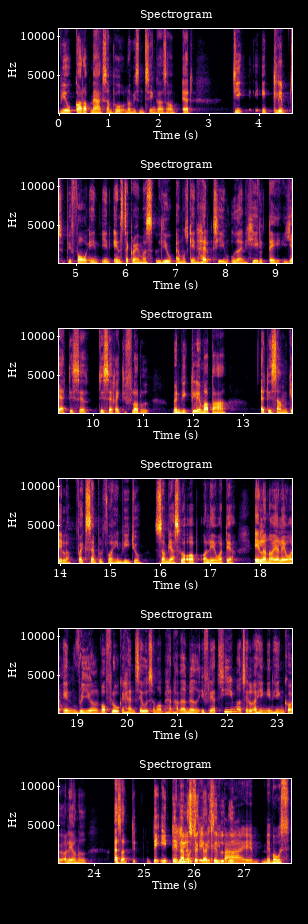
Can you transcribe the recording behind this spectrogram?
vi er jo godt opmærksom på, når vi sådan tænker os om, at de et glimt, vi får ind i en Instagrammers liv, er måske en halv time ud af en hel dag. Ja, det ser, det ser rigtig flot ud. Men vi glemmer bare, at det samme gælder. For eksempel for en video, som jeg slår op og laver der. Eller når jeg laver en reel, hvor Floke han ser ud, som om han har været med i flere timer til at hænge i en hængekøj og lave noget. Altså, det, det, er, det er et lille stykke, der er klippet vi ud. bare øh, med vores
